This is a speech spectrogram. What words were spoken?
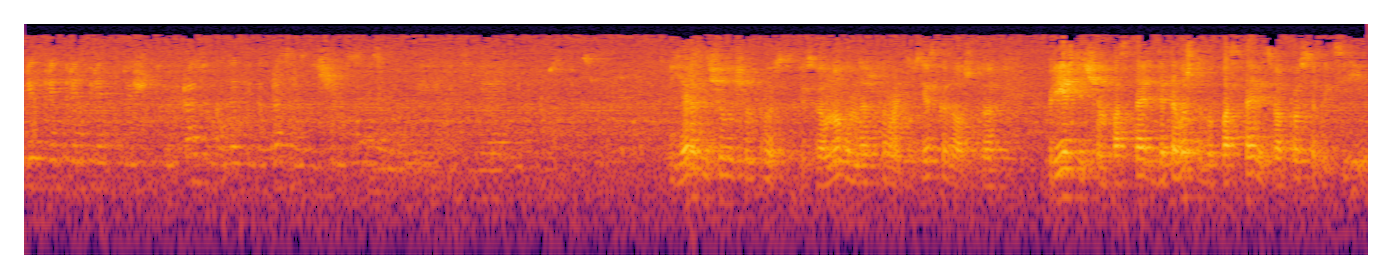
пред, пред, пред, предыдущую твою фразу, когда ты как раз различил смысл я различил очень просто, то есть во многом даже формате. То есть я сказал, что прежде чем поставить, для того, чтобы поставить вопрос о бытии,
